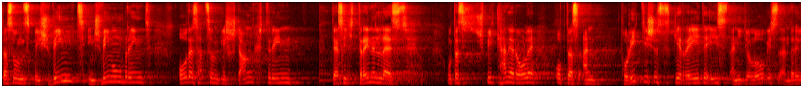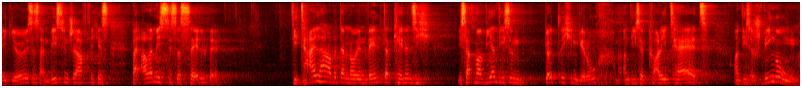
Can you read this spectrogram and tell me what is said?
das uns beschwingt, in Schwingung bringt, oder es hat so einen Gestank drin, der sich trennen lässt. Und das spielt keine Rolle, ob das ein politisches Gerede ist, ein ideologisches, ein religiöses, ein wissenschaftliches. Bei allem ist es dasselbe. Die Teilhaber der neuen Welt erkennen sich, ich sage mal, wie an diesem göttlichen Geruch, an dieser Qualität, an dieser Schwingung,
